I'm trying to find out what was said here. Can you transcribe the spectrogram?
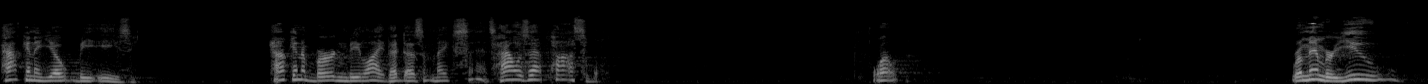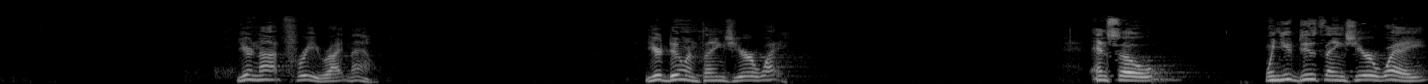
How can a yoke be easy? How can a burden be light? That doesn't make sense. How is that possible? Well, remember, you, you're not free right now. You're doing things your way. And so when you do things your way,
